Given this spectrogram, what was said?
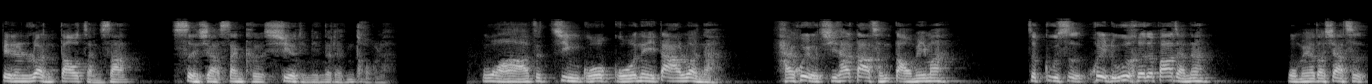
被人乱刀斩杀，剩下三颗血淋淋的人头了。哇，这晋国国内大乱呐，还会有其他大臣倒霉吗？这故事会如何的发展呢？我们要到下次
